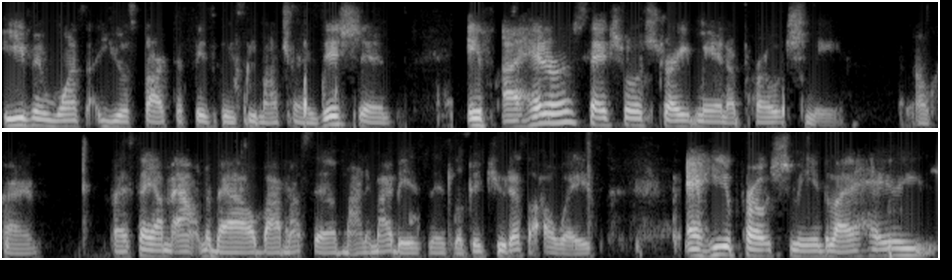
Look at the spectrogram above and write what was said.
even once you'll start to physically see my transition, if a heterosexual straight man approach me, okay, let's say I'm out and about by myself, minding my business, looking cute as always, and he approached me and be like, "Hey,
